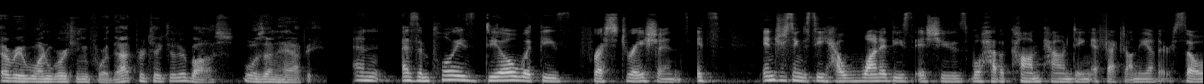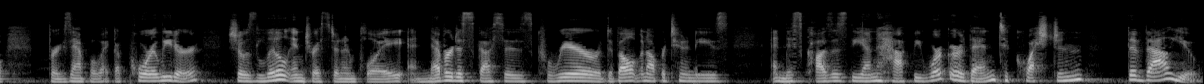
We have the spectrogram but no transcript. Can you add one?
everyone working for that particular boss was unhappy. And as employees deal with these frustrations, it's interesting to see how one of these issues will have a compounding effect on the other. So, for example, like a poor leader shows little interest in an employee and never discusses career or development opportunities. And this causes the unhappy worker then to question the value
